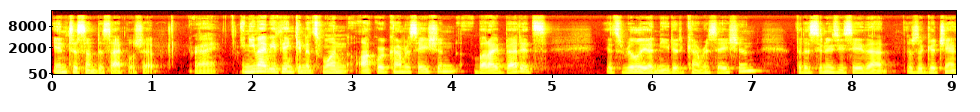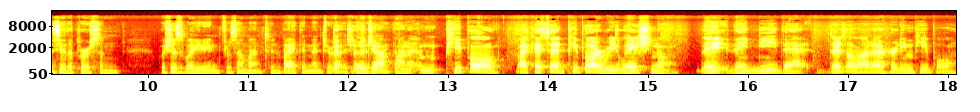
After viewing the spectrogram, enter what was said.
into some discipleship. Right. And you might be thinking it's one awkward conversation, but I bet it's it's really a needed conversation. That as soon as you say that, there's a good chance the other person was just waiting for someone to invite them into a relationship. They'll jump on it. And People, like I said, people are relational. They they need that. There's a lot of hurting people.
